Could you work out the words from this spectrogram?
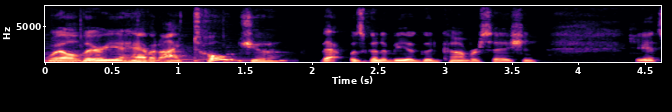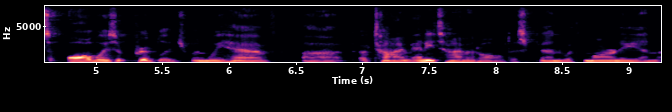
Well, there you have it. I told you that was going to be a good conversation. It's always a privilege when we have uh, a time, any time at all, to spend with Marnie. And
